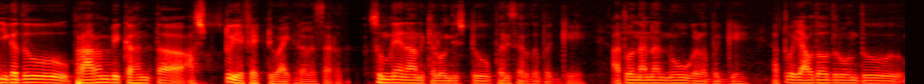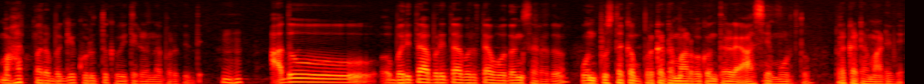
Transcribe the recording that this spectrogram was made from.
ಈಗ ಅದು ಪ್ರಾರಂಭಿಕ ಹಂತ ಅಷ್ಟು ಎಫೆಕ್ಟಿವ್ ಆಗಿರಲ್ಲ ಸರ್ ಅದು. ಸುಮ್ಮನೆ ನಾನು ಕೆಲವೊಂದಿಷ್ಟು ಪರಿಸರದ ಬಗ್ಗೆ ಅಥವಾ ನನ್ನ ನೋವುಗಳ ಬಗ್ಗೆ ಅಥವಾ ಯಾವುದಾದ್ರೂ ಒಂದು ಮಹಾತ್ಮರ ಬಗ್ಗೆ ಕುರಿತು ಕವಿತೆಗಳನ್ನು ಬರೆದಿದ್ದೆ. ಅದು ಬರಿತಾ ಬರಿತಾ ಬರಿತಾ ಹೋದಂಗೆ ಸರ್ ಅದು. ಒಂದು ಪುಸ್ತಕ ಪ್ರಕಟ ಮಾಡಬೇಕು ಅಂತೇಳಿ ಆಸೆ ಮೂಡ್ತು ಪ್ರಕಟ ಮಾಡಿದೆ.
